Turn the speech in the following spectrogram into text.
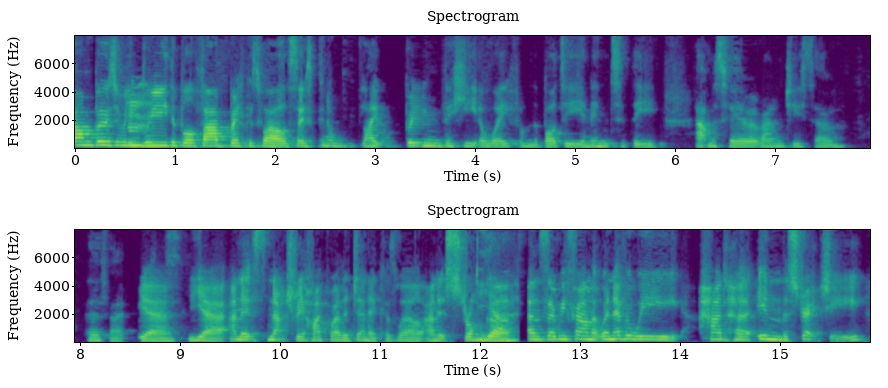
Bamboo's a really Mm. breathable fabric as well, so it's going to like bring the heat away from the body and into the atmosphere around you. So perfect. Yeah, yeah, and it's naturally hypoallergenic as well, and it's stronger. Yeah. And so we found that whenever we had her in the stretchy,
